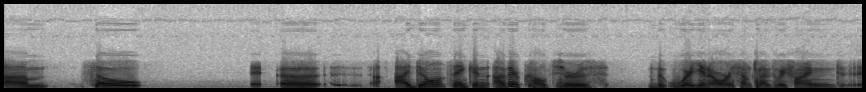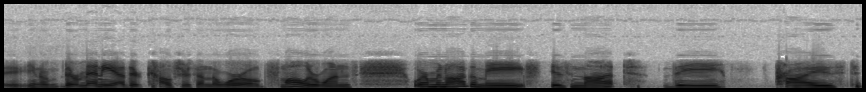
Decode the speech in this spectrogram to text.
um, so uh, I don't think in other cultures where you know where sometimes we find you know there are many other cultures in the world smaller ones where monogamy is not the prized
